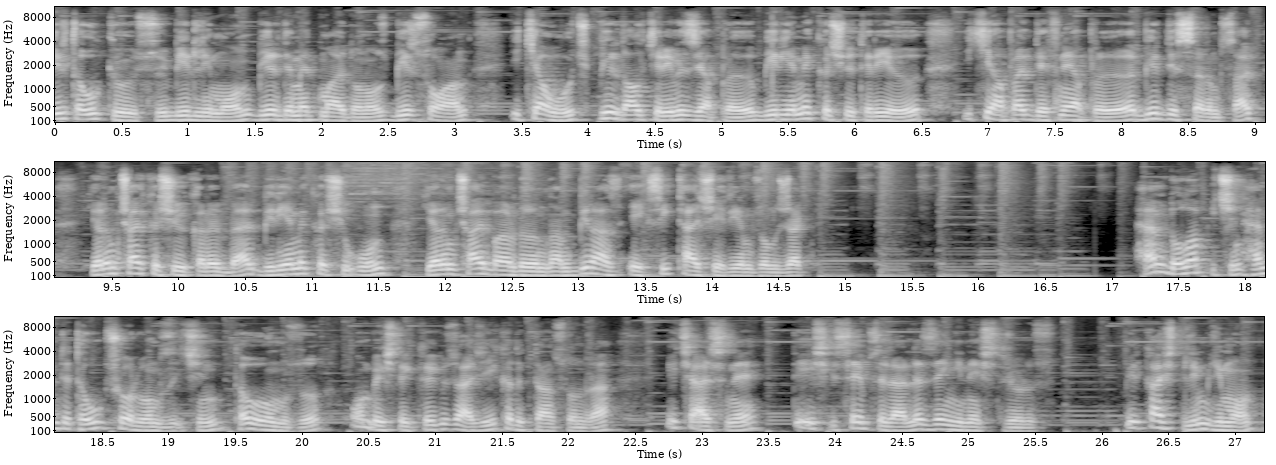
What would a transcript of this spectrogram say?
1 tavuk göğsü, 1 limon, 1 demet maydanoz, 1 soğan, 2 avuç, 1 dal kereviz yaprağı, 1 yemek kaşığı tereyağı, 2 yaprak defne yaprağı, 1 diş sarımsak, yarım çay kaşığı karabiber, 1 yemek kaşığı un, yarım çay bardağından biraz eksik tel şehriyemiz olacak. Hem dolap için hem de tavuk çorbamız için tavuğumuzu 15 dakika güzelce yıkadıktan sonra içerisine değişik sebzelerle zenginleştiriyoruz. Birkaç dilim limon.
